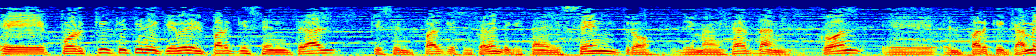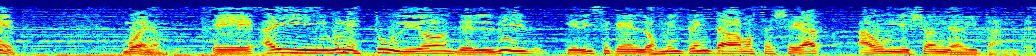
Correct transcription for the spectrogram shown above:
Eh, ¿Por qué? ¿Qué tiene que ver el Parque Central, que es el parque justamente que está en el centro de Manhattan, con eh, el Parque Camet? Bueno, eh, hay un estudio del BID que dice que en el 2030 vamos a llegar a un millón de habitantes.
